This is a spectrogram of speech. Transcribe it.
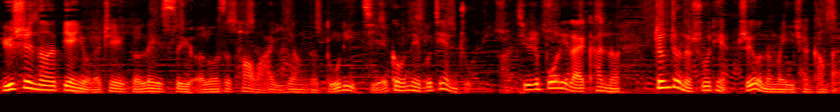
于是呢，便有了这个类似于俄罗斯套娃一样的独立结构内部建筑啊。其实玻璃来看呢，真正的书店只有那么一圈钢板。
